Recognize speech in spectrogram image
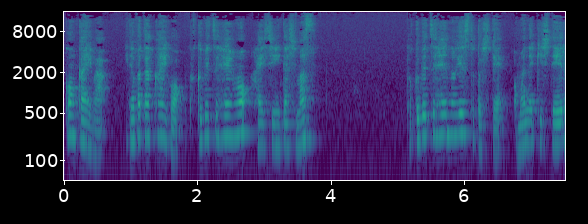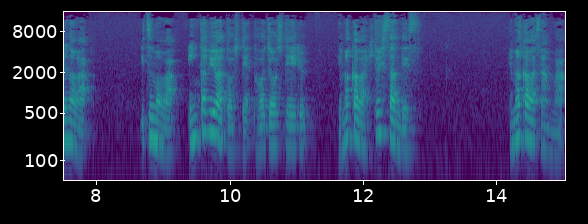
今回は井戸端介護特別編を配信いたします。特別編のゲストとしてお招きしているのはいつもはインタビュアーとして登場している山川仁さんです。山川さんは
